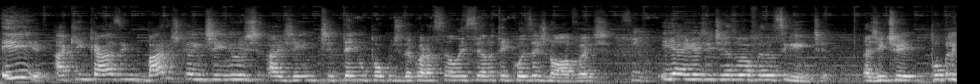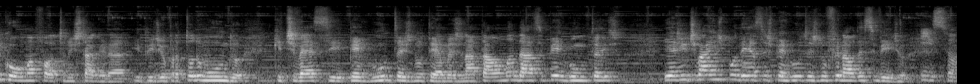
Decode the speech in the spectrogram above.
E aqui em casa, em vários cantinhos, a gente tem um pouco de decoração. Esse ano tem coisas novas. Sim. E aí a gente resolveu fazer o seguinte. A gente publicou uma foto no Instagram e pediu pra todo mundo que tivesse perguntas no tema de Natal, mandasse perguntas. E a gente vai responder essas perguntas no final desse vídeo. Isso.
